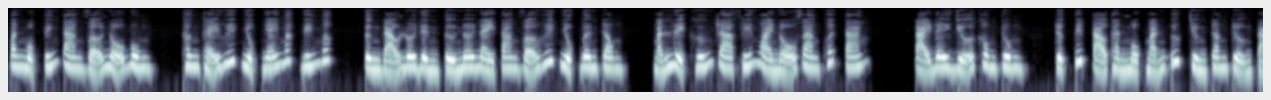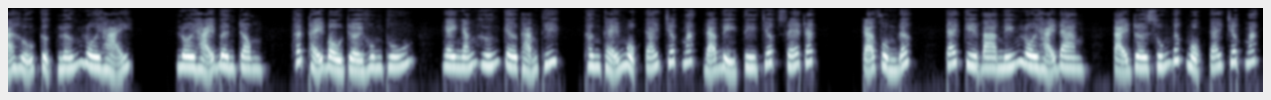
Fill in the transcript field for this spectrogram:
quanh một tiếng tan vỡ nổ bung, thân thể huyết nhục nháy mắt biến mất, từng đạo lôi đình từ nơi này tan vỡ huyết nhục bên trong, mãnh liệt hướng ra phía ngoài nổ vang khuếch tán. Tại đây giữa không trung, trực tiếp tạo thành một mảnh ước chừng trăm trượng tả hữu cực lớn lôi hải. Lôi hải bên trong, hết thảy bầu trời hung thú, ngay ngắn hướng kêu thảm thiết, thân thể một cái chớp mắt đã bị tia chớp xé rách. Cả vùng đất, cái kia ba miếng lôi hải đang tại rơi xuống đất một cái chớp mắt,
